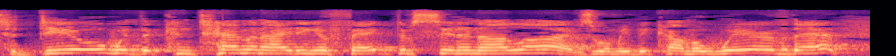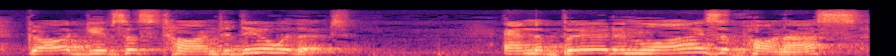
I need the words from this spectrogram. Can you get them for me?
to deal with the contaminating effect of sin in our lives. When we become aware of that, God gives us time to deal with it. And the burden lies upon us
